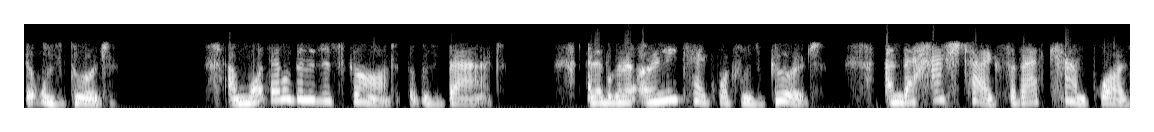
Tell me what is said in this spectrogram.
that was good and what they were going to discard that was bad. And they were going to only take what was good and the hashtag for that camp was,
